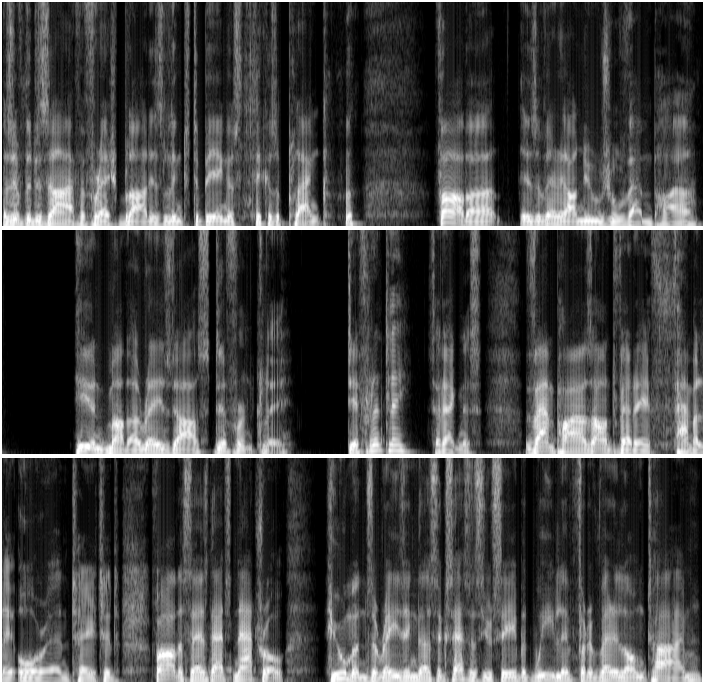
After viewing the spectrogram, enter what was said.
as if the desire for fresh blood is linked to being as thick as a plank. father is a very unusual vampire. He and mother raised us differently. Differently? said Agnes. Vampires aren't very family orientated. Father says that's natural. Humans are raising their successors, you see, but we live for a very long time,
